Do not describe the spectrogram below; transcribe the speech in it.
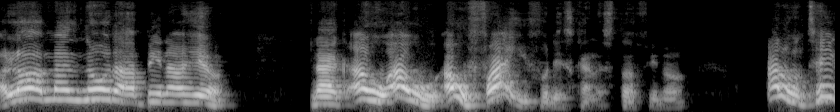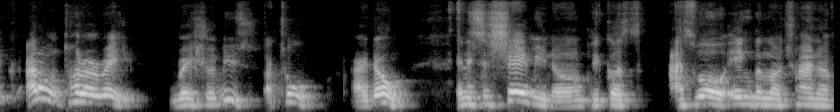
A lot of men know that I've been out here. Like, will, I will fight you for this kind of stuff, you know. I don't take, I don't tolerate racial abuse at all. I don't. And it's a shame, you know, because as well, England are trying to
